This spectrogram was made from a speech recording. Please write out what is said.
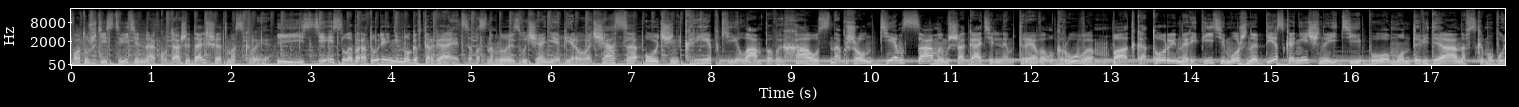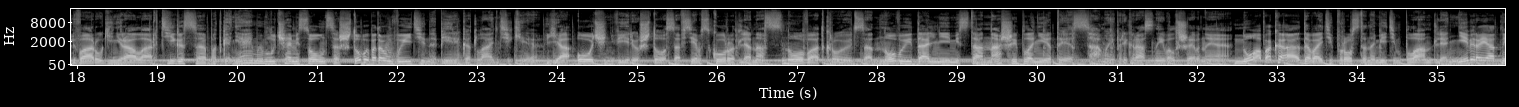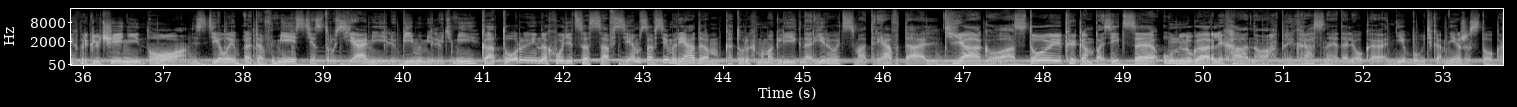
Вот уж действительно, куда же дальше от Москвы. И здесь лаборатория немного вторгается в основное звучание первого часа. Очень крепкий ламповый хаос снабжен тем самым шагательным тревел-грувом, под который на репите можно бесконечно идти по Монтевидеановскому бульвару генерала Артигаса, подгоняемым лучами солнца, чтобы потом выйти на берег Атлантики. Я очень верю, что совсем скоро для нас снова откроются новые дальние места нашей планеты, самые прекрасные в волшебные. Ну а пока давайте просто наметим план для невероятных приключений, но сделаем это вместе с друзьями и любимыми людьми, которые находятся совсем-совсем рядом, которых мы могли игнорировать, смотря вдаль. Тьяго, стоик и композиция «Un lugar lejano». Прекрасное далеко, не будь ко мне жестоко.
